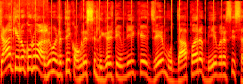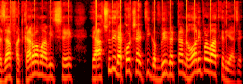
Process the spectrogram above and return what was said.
ક્યાંક એ લોકોનો આર્ગ્યુમેન્ટ હતી કોંગ્રેસની લીગલ ટીમની કે જે મુદ્દા પર બે વર્ષથી સજા ફટકારવામાં આવી છે, એ આજ સુધી રેકોર્ડ છે, એટલી ગંભીર ઘટના ન હોવાની પણ વાત કરી રહ્યા છે.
